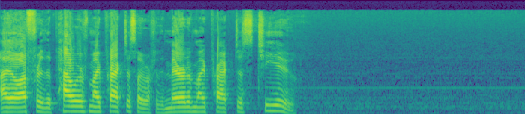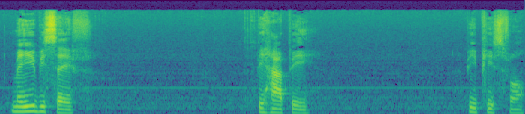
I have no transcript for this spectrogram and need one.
I offer the power of my practice, I offer the merit of my practice to you. May you be safe, be happy, be peaceful.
